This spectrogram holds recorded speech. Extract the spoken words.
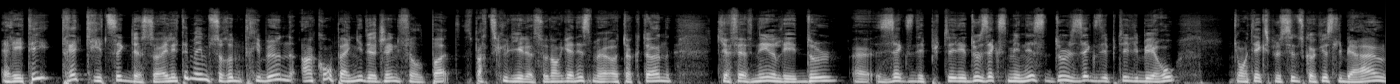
Elle a été très critique de ça. Elle était même sur une tribune en compagnie de Jane Philpott. C'est particulier, c'est un organisme autochtone qui a fait venir les deux euh, ex-députés, les deux ex-ministres, deux ex-députés libéraux qui ont été expulsés du caucus libéral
